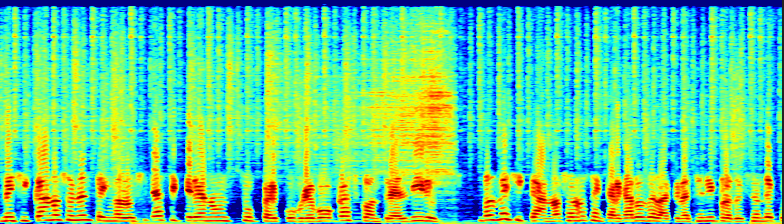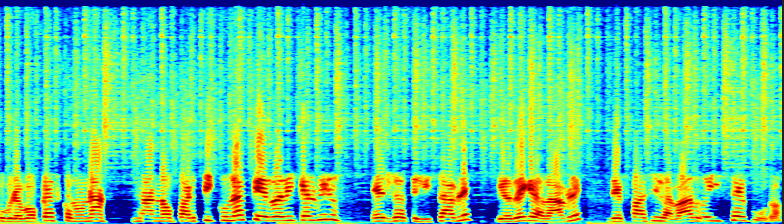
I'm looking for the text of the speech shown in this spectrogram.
Mexicanos unen tecnologías y crean un super cubrebocas contra el virus. Dos mexicanos son los encargados de la creación y producción de cubrebocas con una nanopartícula que erradica el virus. Es reutilizable, biodegradable, de fácil lavado y seguro.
